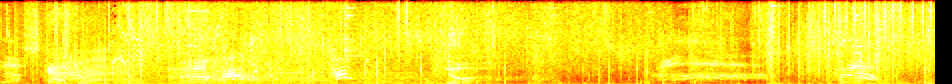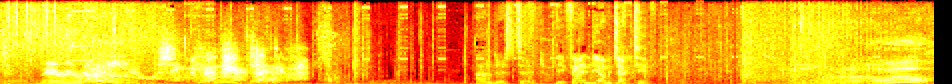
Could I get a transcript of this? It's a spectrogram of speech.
Step right. Put it out! Barrier activated. defend the objective. Understood. Defend the objective. Freeze!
